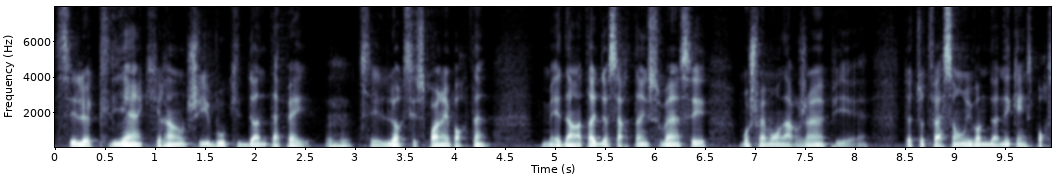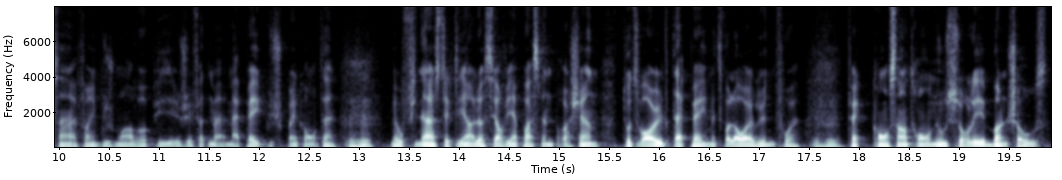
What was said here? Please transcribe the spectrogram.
c'est le client qui rentre chez vous qui te donne ta paye. Mm-hmm. C'est là que c'est super important. Mais dans la tête de certains, souvent, c'est moi, je fais mon argent, puis euh, de toute façon, il va me donner 15% à la fin, puis je m'en vais, puis j'ai fait ma, paye, puis je suis pas content. Mhm. Mais au final, ce client-là, s'il revient pas la semaine prochaine, toi, tu vas avoir eu ta paye, mais tu vas l'avoir eu une fois. Mhm. Fait que concentrons-nous sur les bonnes choses.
